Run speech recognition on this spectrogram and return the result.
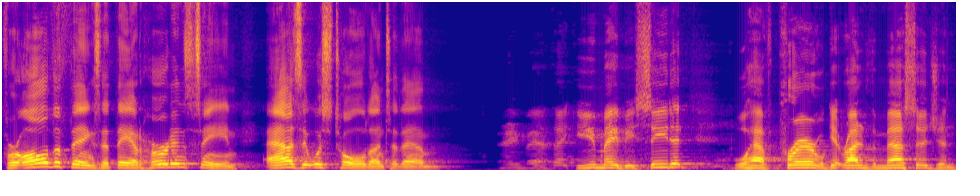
for all the things that they had heard and seen, as it was told unto them. Amen. Thank you. You may be seated. We'll have prayer. We'll get right into the message. And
